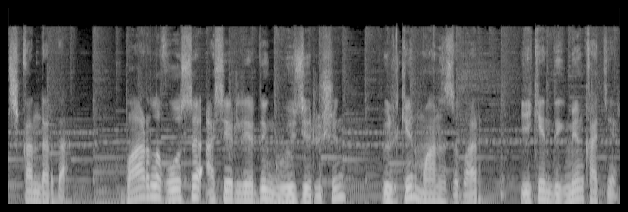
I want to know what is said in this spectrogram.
тышқандарда. Барлық осы әсерлердің өздері үшін үлкен маңызы бар екендігімен қатер.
